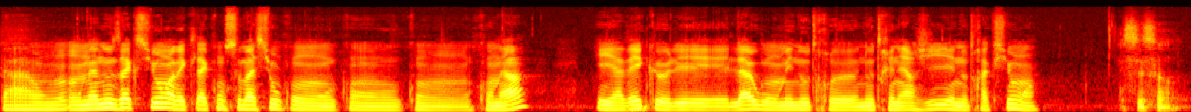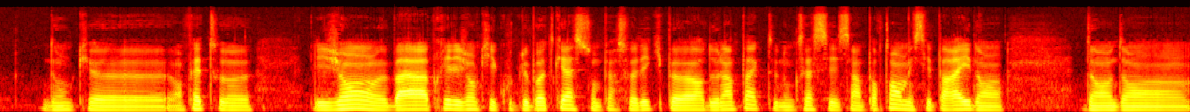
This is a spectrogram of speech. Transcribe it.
Bah, on, on a nos actions avec la consommation qu'on a et avec euh, les, là où on met notre, notre énergie et notre action. hein. C'est ça. Donc, euh, en fait, euh, les gens, euh, bah, après, les gens qui écoutent le podcast sont persuadés qu'ils peuvent avoir de l'impact. Donc, ça, c'est important. Mais c'est pareil dans, dans, dans,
